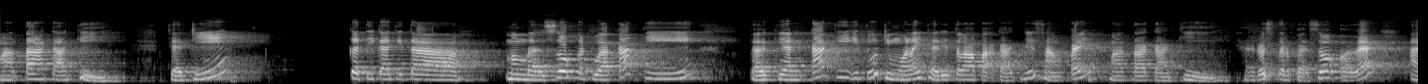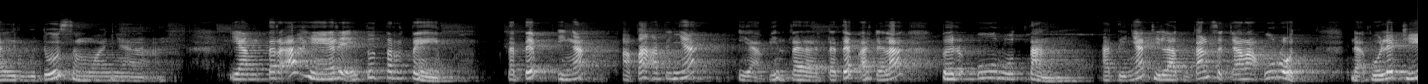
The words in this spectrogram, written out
mata kaki. Jadi ketika kita membasuh kedua kaki, bagian kaki itu dimulai dari telapak kaki sampai mata kaki. Harus terbasuh oleh air wudhu semuanya. Yang terakhir yaitu tertib. Tertib ingat apa artinya? Ya, pintar. Tertib adalah berurutan. Artinya dilakukan secara urut. Tidak boleh di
